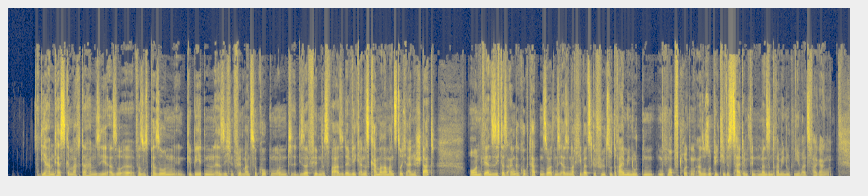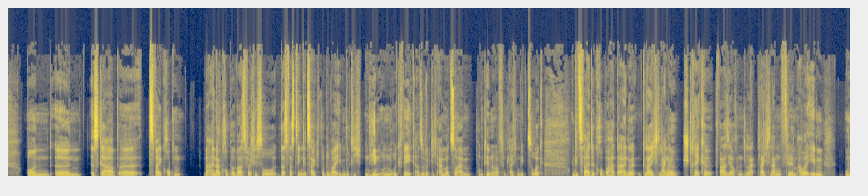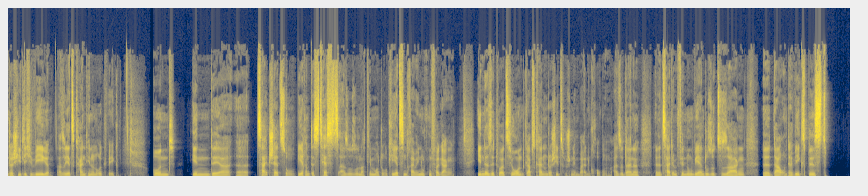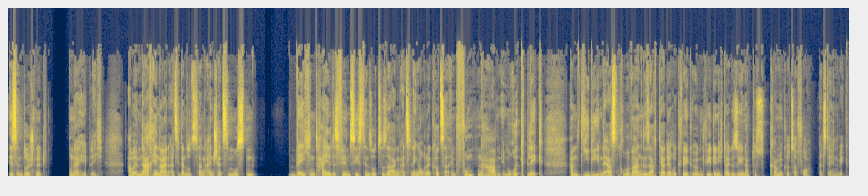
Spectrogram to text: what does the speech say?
die haben einen Test gemacht, da haben sie also äh, Versuchspersonen gebeten, äh, sich einen Film anzugucken und dieser Film, das war also der Weg eines Kameramanns durch eine Stadt. Und während sie sich das angeguckt hatten, sollten sie also nach jeweils gefühlt so drei Minuten einen Knopf drücken. Also subjektives Zeitempfinden, wann sind drei Minuten jeweils vergangen. Und ähm, es gab äh, zwei Gruppen. Bei einer Gruppe war es wirklich so, das, was denen gezeigt wurde, war eben wirklich ein Hin- und ein Rückweg. Also wirklich einmal zu einem Punkt hin und auf dem gleichen Weg zurück. Und die zweite Gruppe hatte eine gleich lange Strecke, quasi auch einen gleich langen Film, aber eben unterschiedliche Wege. Also jetzt kein Hin- und Rückweg. Und in der äh, Zeitschätzung während des Tests, also so nach dem Motto, okay, jetzt sind drei Minuten vergangen, in der Situation gab es keinen Unterschied zwischen den beiden Gruppen. Also deine, deine Zeitempfindung, während du sozusagen äh, da unterwegs bist, ist im Durchschnitt unerheblich. Aber im Nachhinein, als sie dann sozusagen einschätzen mussten, welchen Teil des Films sie es denn sozusagen als länger oder kürzer empfunden haben im Rückblick, haben die, die in der ersten Gruppe waren, gesagt, ja, der Rückweg irgendwie, den ich da gesehen habe, das kam mir kürzer vor als der Hinweg.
